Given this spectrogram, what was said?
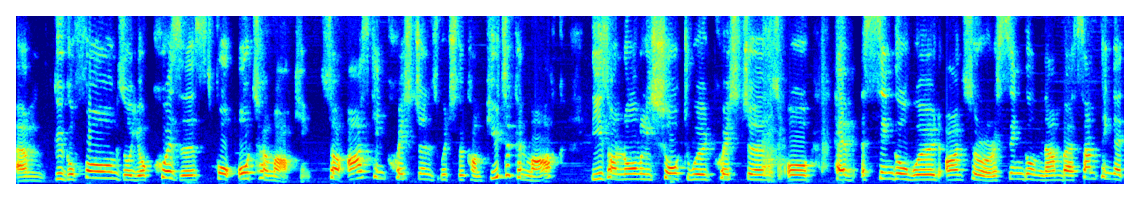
um, Google Forms or your quizzes for auto marking. So asking questions which the computer can mark these are normally short word questions or have a single word answer or a single number, something that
